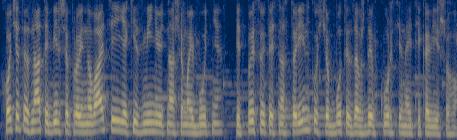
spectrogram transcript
Хочете знати більше про інновації, які змінюють наше майбутнє? Підписуйтесь на сторінку, щоб бути завжди в курсі найцікавішого.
